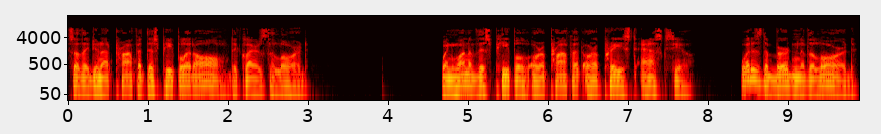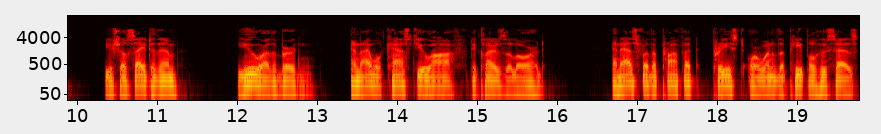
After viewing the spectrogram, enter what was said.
So they do not profit this people at all, declares the Lord. When one of this people, or a prophet or a priest, asks you, What is the burden of the Lord? You shall say to them, You are the burden, and I will cast you off, declares the Lord. And as for the prophet, priest, or one of the people who says,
